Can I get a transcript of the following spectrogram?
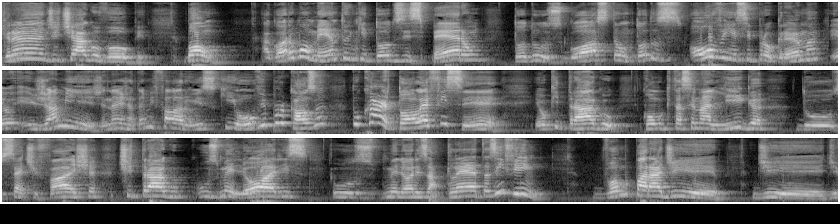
Grande Thiago Volpe. Bom, agora o momento em que todos esperam, todos gostam, todos ouvem esse programa. Eu, eu já me, né, já até me falaram isso que ouve por causa do Cartola FC. Eu que trago como que tá sendo a liga do sete faixa, te trago os melhores, os melhores atletas, enfim. Vamos parar de de, de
